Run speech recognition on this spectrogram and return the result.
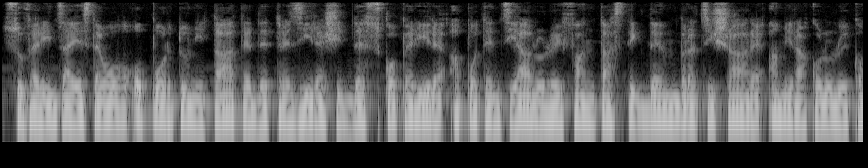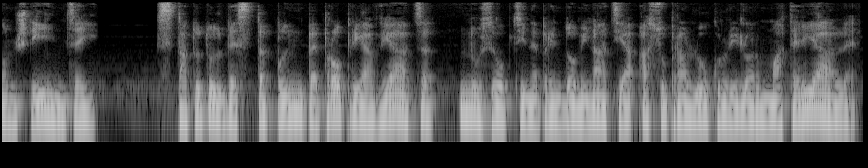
Suferința este o oportunitate de trezire și descoperire a potențialului fantastic de îmbrățișare a miracolului conștiinței. Statutul de stăpân pe propria viață nu se obține prin dominația asupra lucrurilor materiale,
